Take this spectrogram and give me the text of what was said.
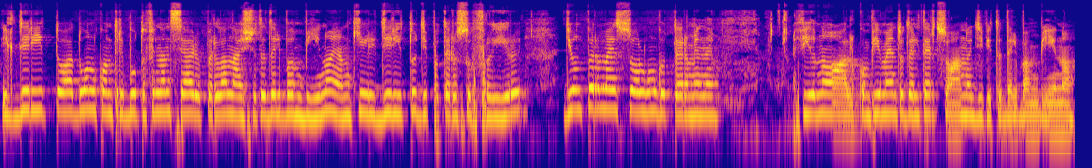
Il diritto ad un contributo finanziario per la nascita del bambino e anche il diritto di poter usufruire di un permesso a lungo termine fino al compimento del terzo anno di vita del bambino.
